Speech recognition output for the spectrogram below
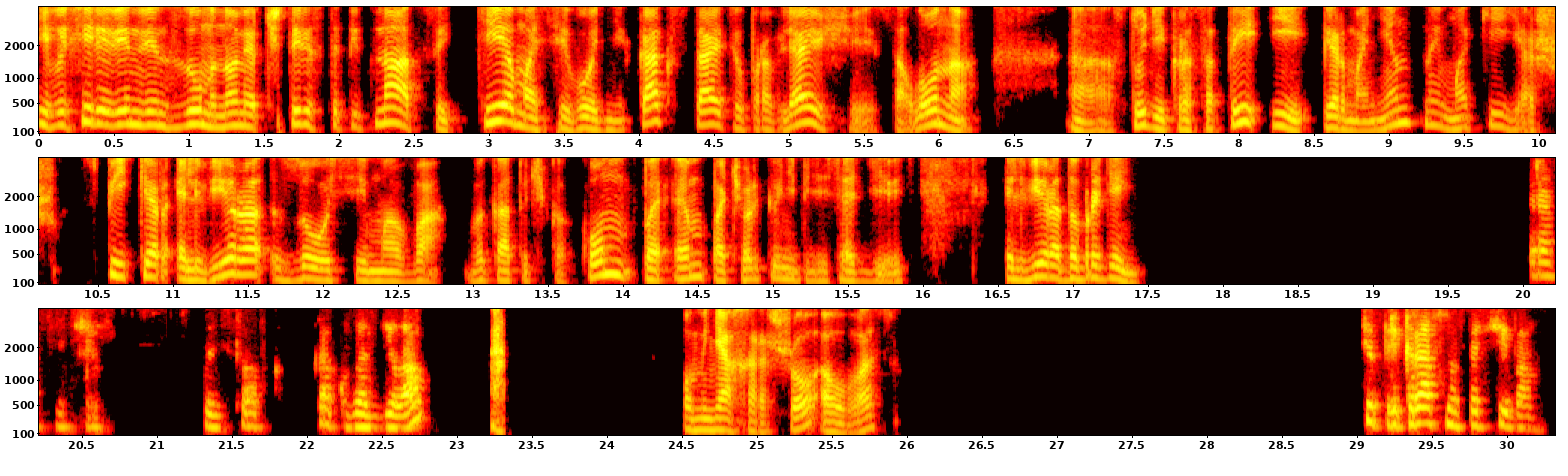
И в эфире WinWin Zoom номер 415. Тема сегодня «Как стать управляющей салона э, студии красоты и перманентный макияж». Спикер Эльвира Зосимова. vk.com, pm, подчеркивание 59. Эльвира, добрый день. Здравствуйте, Владислав. Как у вас дела? У меня хорошо, а у вас? Все прекрасно, спасибо.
